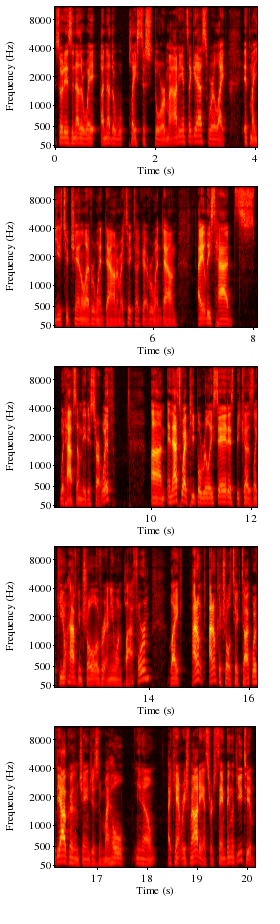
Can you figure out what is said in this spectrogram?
So it is another way, another place to store my audience, I guess. Where like if my YouTube channel ever went down or my TikTok ever went down, I at least had would have somebody to start with. Um, and that's why people really say it is because like you don't have control over any one platform. Like I don't I don't control TikTok. What if the algorithm changes and my whole you know I can't reach my audience? Or same thing with YouTube.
